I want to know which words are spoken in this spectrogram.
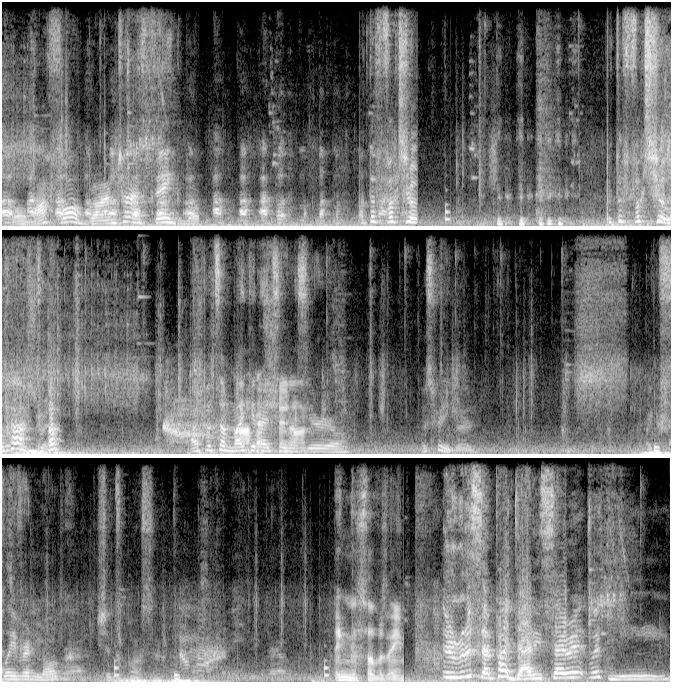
Oh, my fault, bro. I'm trying to think, bro. What the fuck's your? what the fuck's your laugh, bro? I put some Micah Ah, that Knights in shit the cereal. It was pretty good. Like flavored milk. Shit's busting. I think the sub was aim. You're gonna send my daddy share it with me.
